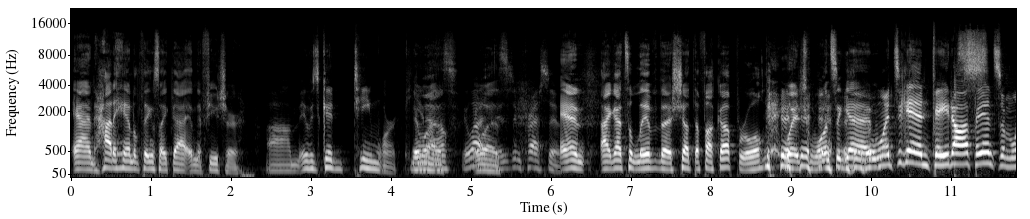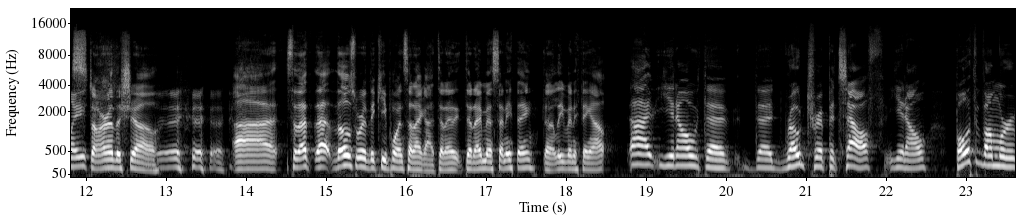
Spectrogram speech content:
and how to handle things like that in the future. Um, it was good teamwork. You It know? was. It was. It It was. was, impressive. And I got to live the shut the fuck up rule, which once again, once again, paid off handsomely. star of the show. Uh, so that that those were the key points that I got. Did I did I miss anything? Did I leave anything out? Uh, you know the the road trip itself. You know, both of them were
